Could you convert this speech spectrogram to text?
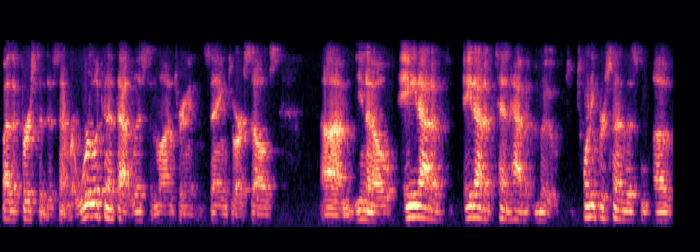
by the first of December, we're looking at that list and monitoring it and saying to ourselves, Um, you know, eight out of eight out of ten haven't moved. 20% of this of,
